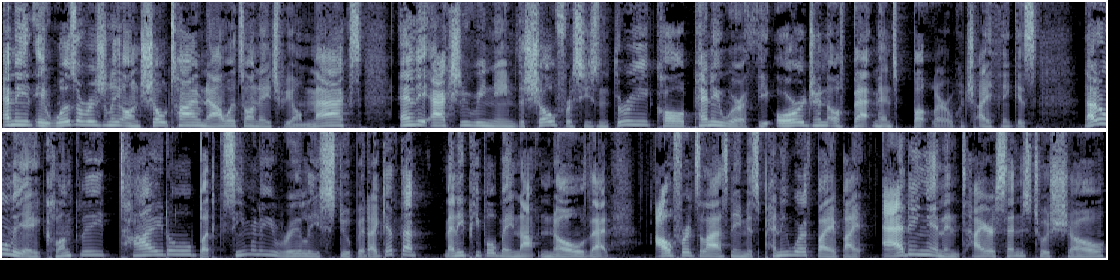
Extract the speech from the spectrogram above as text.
I mean, it was originally on Showtime, now it's on HBO Max, and they actually renamed the show for season 3 called Pennyworth: The Origin of Batman's Butler, which I think is not only a clunky title, but seemingly really stupid. I get that many people may not know that Alfred's last name is Pennyworth by by adding an entire sentence to a show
